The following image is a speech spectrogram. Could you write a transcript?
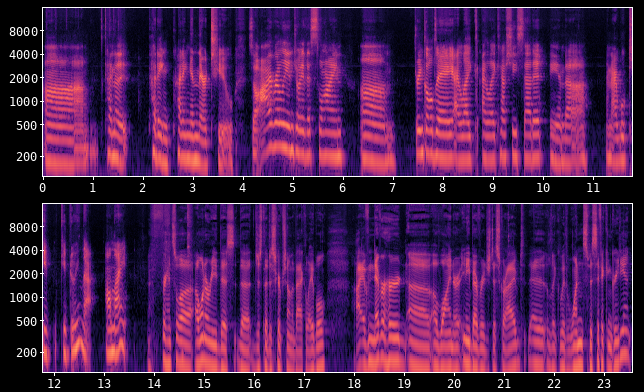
um kind of cutting cutting in there too so i really enjoy this wine um drink all day i like i like how she said it and uh and i will keep keep doing that all night Francois, I want to read this the just the description on the back label. I have never heard uh, a wine or any beverage described uh, like with one specific ingredient.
